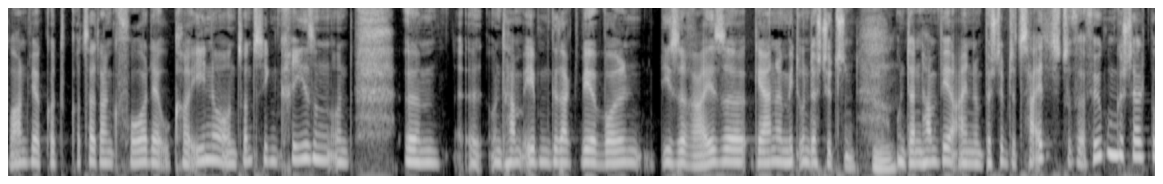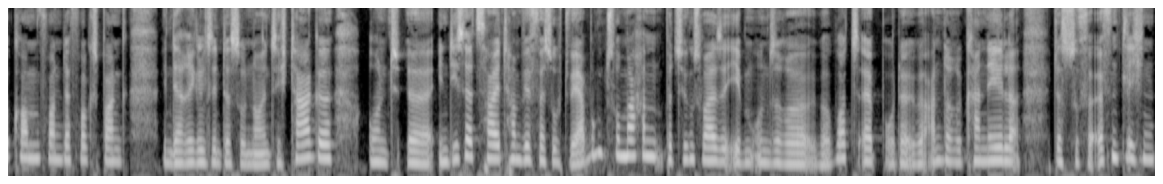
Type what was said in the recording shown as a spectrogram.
waren wir Gott, Gott sei Dank vor der Ukraine und sonstigen Krisen und ähm, äh, und haben eben gesagt, wir wollen diese Reise gerne mit unterstützen. Mhm. Und dann haben wir eine bestimmte Zeit zur Verfügung gestellt bekommen von der Volksbank. In der Regel sind das so 90 Tage und äh, in dieser Zeit haben wir versucht Werbung zu machen beziehungsweise eben unsere über WhatsApp oder über andere Kanäle das zu veröffentlichen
